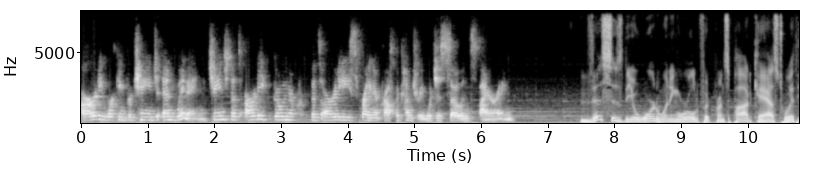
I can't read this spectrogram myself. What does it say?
are already working for change and winning change that's already going that's already spreading across the country, which is so inspiring. This is the award-winning World Footprints podcast with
